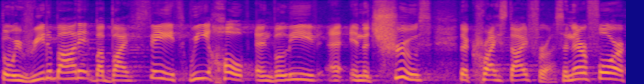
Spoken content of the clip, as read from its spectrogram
but we read about it, but by faith, we hope and believe uh, in the truth that Christ died for us. And therefore,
